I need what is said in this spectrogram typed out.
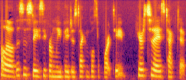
Hello, this is Staci from Leadpages technical support team. Here's today's tech tip.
